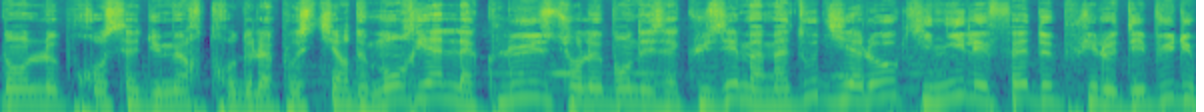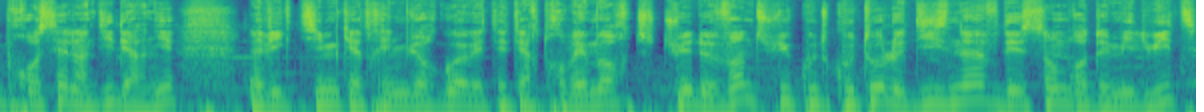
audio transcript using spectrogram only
dans le procès du meurtre de la postière de Montréal-la-Cluse sur le banc des accusés Mamadou Diallo qui nie les faits depuis le début du procès lundi dernier. La victime Catherine Burgot avait été retrouvée morte, tuée de 28 coups de couteau le 19 décembre 2008.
